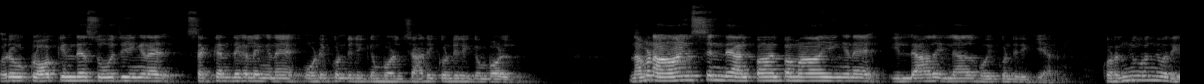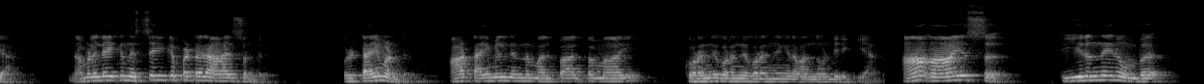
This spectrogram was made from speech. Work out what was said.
ഒരു ക്ലോക്കിന്റെ സൂചി ഇങ്ങനെ സെക്കൻഡുകൾ ഇങ്ങനെ ഓടിക്കൊണ്ടിരിക്കുമ്പോൾ ചാടിക്കൊണ്ടിരിക്കുമ്പോൾ നമ്മുടെ ആയുസിന്റെ അല്പാൽപമായി ഇങ്ങനെ ഇല്ലാതെ ഇല്ലാതെ പോയിക്കൊണ്ടിരിക്കുകയാണ്. കുറഞ്ഞു കുറഞ്ഞു വരിക. നമ്മളിലേക്ക് നിശ്ചയിക്കപ്പെട്ട ഒരു ആയുസ്സുണ്ട്. ഒരു ടൈമുണ്ട്. ആ ടൈമിൽ നിന്നും അല്പാൽപമായി കുറഞ്ഞു കുറഞ്ഞു കുറഞ്ഞിങ്ങനെ വന്നുകൊണ്ടിരിക്കുകയാണ്. ആ ആയുസ് തീരുന്നതിന് മുമ്പ്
